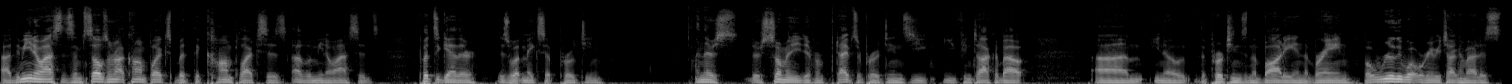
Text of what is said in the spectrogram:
Uh, the amino acids themselves are not complex, but the complexes of amino acids put together is what makes up protein. And there's there's so many different types of proteins. You you can talk about um, you know, the proteins in the body and the brain. But really, what we're going to be talking about is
